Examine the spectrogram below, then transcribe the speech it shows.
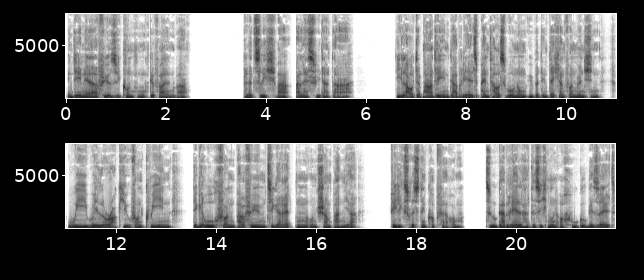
in den er für Sekunden gefallen war. Plötzlich war alles wieder da. Die laute Party in Gabriels Penthouse-Wohnung über den Dächern von München, We Will Rock You von Queen, der Geruch von Parfüm, Zigaretten und Champagner. Felix riss den Kopf herum. Zu Gabriel hatte sich nun auch Hugo gesellt.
